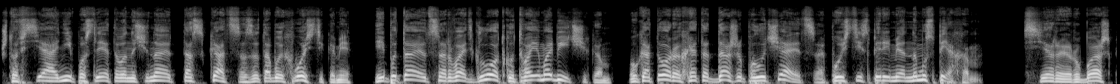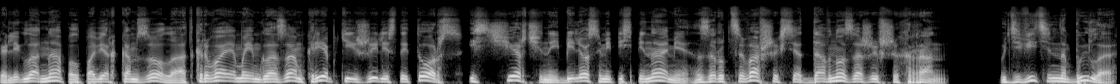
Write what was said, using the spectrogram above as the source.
что все они после этого начинают таскаться за тобой хвостиками и пытаются рвать глотку твоим обидчикам, у которых это даже получается, пусть и с переменным успехом. Серая рубашка легла на пол поверх камзола, открывая моим глазам крепкий жилистый торс, исчерченный белесыми письменами зарубцевавшихся давно заживших ран. Удивительно было,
